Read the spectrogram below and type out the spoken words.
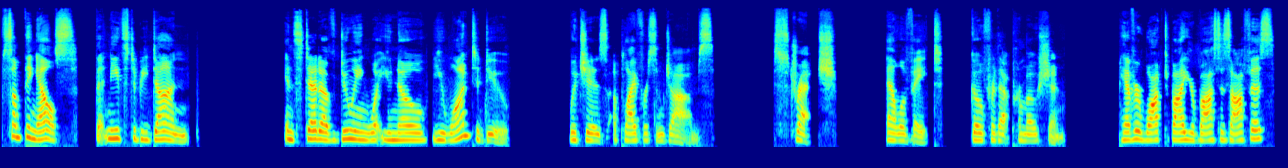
something else that needs to be done instead of doing what you know you want to do, which is apply for some jobs, stretch, elevate, go for that promotion. Ever walked by your boss's office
